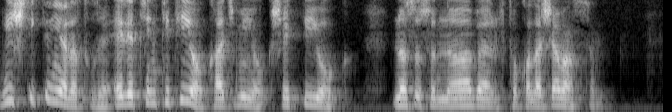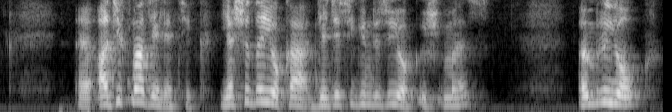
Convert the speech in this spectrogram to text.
Vişlikten yaratılıyor. Elektriğin tipi yok, hacmi yok, şekli yok. Nasılsın, ne haber, tokalaşamazsın. E, acıkmaz elektrik. Yaşı da yok ha. Gecesi gündüzü yok, üşümez. Ömrü yok.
